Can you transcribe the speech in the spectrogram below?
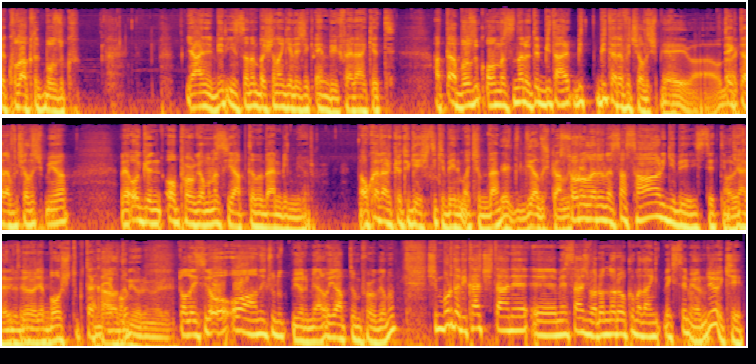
ve kulaklık bozuk. Yani bir insanın başına gelecek en büyük felaket. Hatta bozuk olmasından öte bir, tar- bir, bir tarafı çalışmıyor. Eyvah. Tek tarafı çalışmıyor. Ve o gün o programı nasıl yaptığımı ben bilmiyorum. O kadar kötü geçti ki benim açımdan. Evet, ciddi alışkanlık. Sorularını sağır gibi hissettim evet, kendimi evet, böyle evet. boşlukta ben kaldım. öyle. Dolayısıyla o, o anı hiç unutmuyorum yani o yaptığım programı. Şimdi burada birkaç tane e, mesaj var onları okumadan gitmek istemiyorum. Diyor ki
